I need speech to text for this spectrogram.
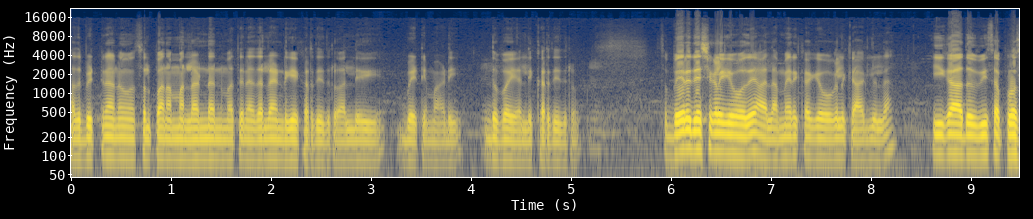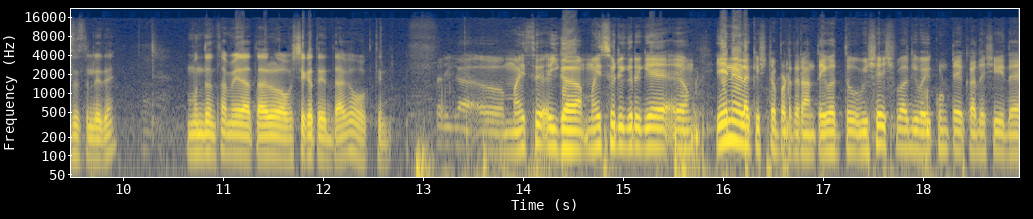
ಅದು ಬಿಟ್ಟು ನಾನು ಸ್ವಲ್ಪ ನಮ್ಮ ಲಂಡನ್ ಮತ್ತು ನೆದರ್ಲ್ಯಾಂಡ್ಗೆ ಕರೆದಿದ್ರು. ಅಲ್ಲಿ ಭೇಟಿ ಮಾಡಿ ದುಬೈಯಲ್ಲಿ ಕರೆದಿದ್ರು. ಸೊ ಬೇರೆ ದೇಶಗಳಿಗೆ ಹೋದೆ. ಅಲ್ಲಿ ಅಮೇರಿಕಾಗೆ ಹೋಗ್ಲಿಕ್ಕೆ ಆಗಲಿಲ್ಲ. ಈಗ ಅದು ವೀಸಾ ಪ್ರೋಸೆಸ್ಸಲ್ಲಿದೆ ಮುಂದೊಂದು ಸಮಯ ಆ ಅವಶ್ಯಕತೆ ಇದ್ದಾಗ ಹೋಗ್ತೀನಿ. ಸರ್, ಈಗ ಮೈಸೂ, ಈಗ ಮೈಸೂರಿಗರಿಗೆ ಏನು ಹೇಳಕ್ಕೆ ಇಷ್ಟಪಡ್ತೀರಾ ಅಂತ? ಇವತ್ತು ವಿಶೇಷವಾಗಿ ವೈಕುಂಠ ಏಕಾದಶಿ ಇದೆ,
